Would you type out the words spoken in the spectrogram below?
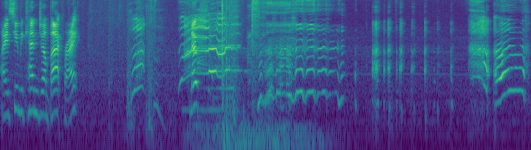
I assume we can jump back, right? Nope. Ah.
